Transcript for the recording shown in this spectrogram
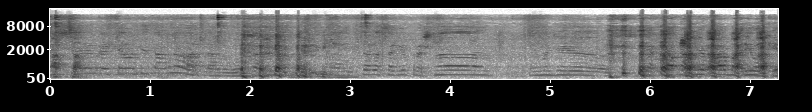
अच्छा. कट्ट्यावरती चांगला वाटला सगळे प्रश्न म्हणजे म्हणजे फार भारी होते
